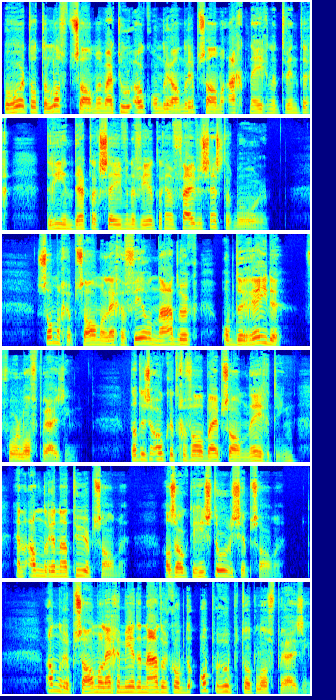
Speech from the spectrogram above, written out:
behoort tot de lofpsalmen, waartoe ook onder andere psalmen 8, 29, 33, 47 en 65 behoren. Sommige psalmen leggen veel nadruk op de reden voor lofprijzing. Dat is ook het geval bij Psalm 19 en andere natuurpsalmen, als ook de historische psalmen. Andere psalmen leggen meer de nadruk op de oproep tot lofprijzing.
